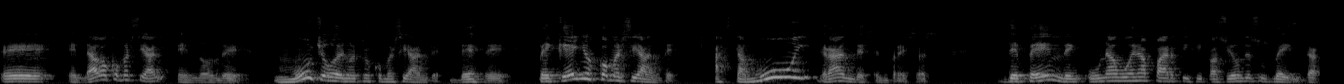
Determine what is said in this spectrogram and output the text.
eh, el lado comercial, en donde muchos de nuestros comerciantes, desde pequeños comerciantes hasta muy grandes empresas dependen una buena participación de sus ventas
